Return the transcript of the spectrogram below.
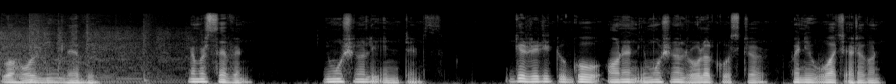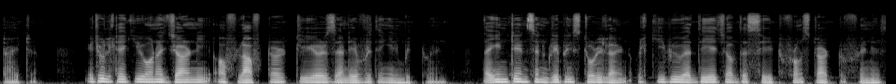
to a whole new level. Number 7. Emotionally intense Get ready to go on an emotional roller coaster when you watch Attack on Titan. It will take you on a journey of laughter, tears and everything in between. The intense and gripping storyline will keep you at the edge of the seat from start to finish.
